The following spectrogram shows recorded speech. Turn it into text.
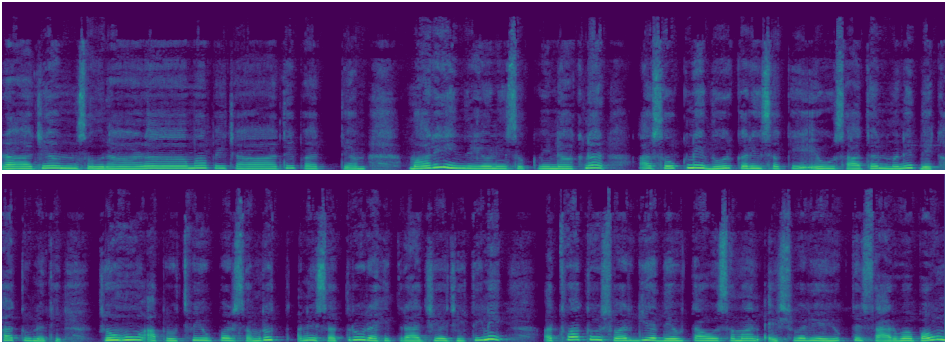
રાજ્યમ સુરાણામપી ચાધિપત્યમ મારી ઇન્દ્રિયોને સૂકવી નાખનાર આ શોકને દૂર કરી શકે એવું સાધન મને દેખાતું નથી। જો હું આ પૃથ્વી ઉપર સમૃદ્ધ અને શત્રુ રહિત રાજ્ય જીતીને અથવા તો સ્વર્ગીય દેવતાઓ સમાન ઐશ્વર્યયુક્ત સાર્વભૌમ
